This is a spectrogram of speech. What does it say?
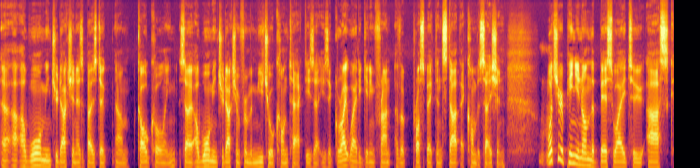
uh, a warm introduction, as opposed to um, cold calling, so a warm introduction from a mutual contact is a is a great way to get in front of a prospect and start that conversation. Mm-hmm. What's your opinion on the best way to ask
